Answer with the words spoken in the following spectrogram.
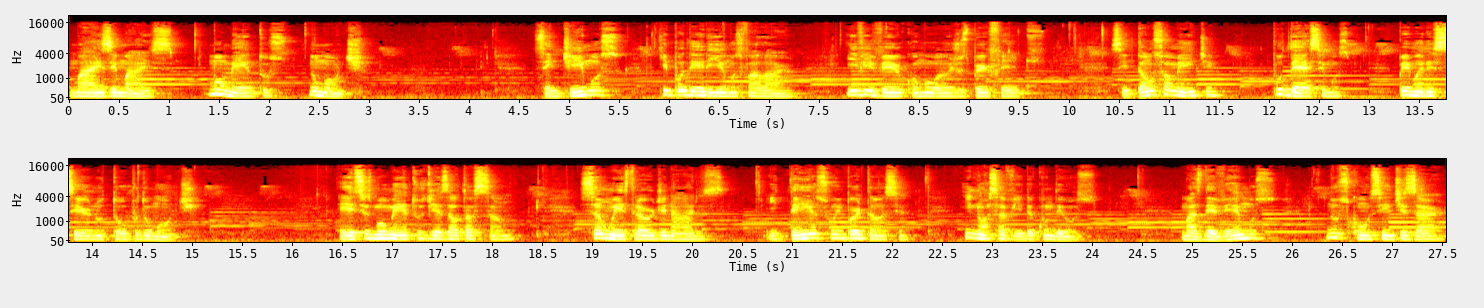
mais e mais momentos no monte. Sentimos que poderíamos falar e viver como anjos perfeitos, se tão somente pudéssemos permanecer no topo do monte. Esses momentos de exaltação são extraordinários e têm a sua importância em nossa vida com Deus. Mas devemos nos conscientizar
